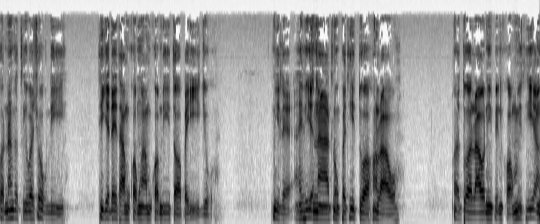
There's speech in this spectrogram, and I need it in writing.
คนนั้นก็ถือว่าโชคดี ที่จะได้ทำความงามความดีต่อไปอีกอยู่ นี่แหละ ให้พิจารณาลงไปที่ตัวของเราว่าะตัวเรานี่เป็นของไม่เที่ยง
